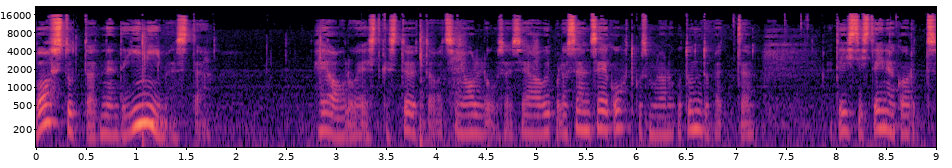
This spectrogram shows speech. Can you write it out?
vastutad nende inimeste heaolu eest, kes töötavad sinu alluvuses. Ja võib-olla see on see koht, kus mulle nagu tundub, et et Eestis teinekord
